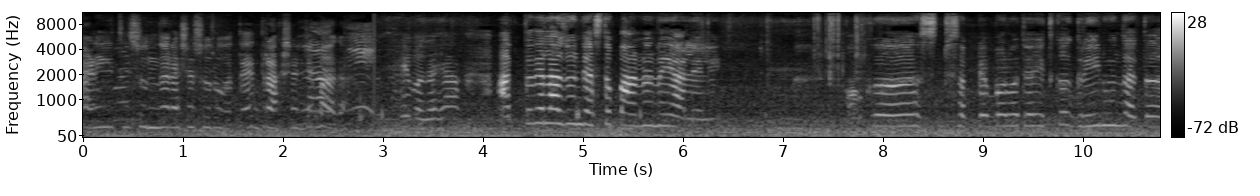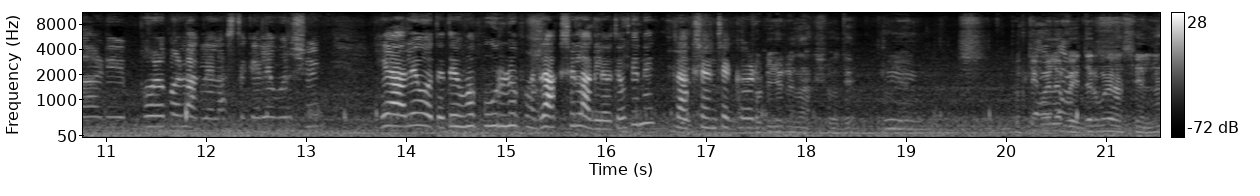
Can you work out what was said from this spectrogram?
आणि इथे सुंदर अशा सुरू होत आहेत द्राक्षांच्या बागा. हे बघा ह्या आत्ता त्याला अजून जास्त पानं नाही आलेली. ऑगस्ट सप्टेंबरमध्ये इतकं ग्रीन होऊन जातं आणि फळ पण लागलेलं असतं. गेल्या वर्षी हे आले होते तेव्हा पूर्ण द्राक्ष लागले होते ओके नाही? द्राक्षांचे गड. द्राक्ष होते. प्रत्येक वेळेला वेदर वर असेल ना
